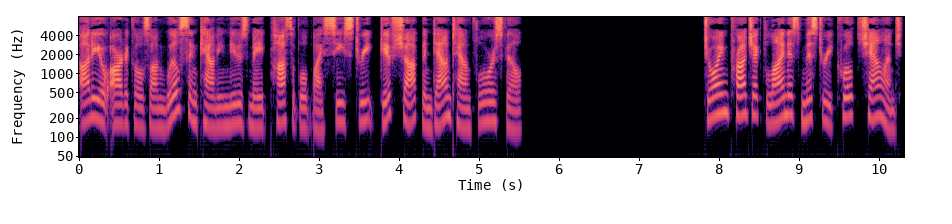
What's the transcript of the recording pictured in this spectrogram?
Audio articles on Wilson County News made possible by C Street Gift Shop in downtown Floresville. Join Project Linus Mystery Quilt Challenge.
